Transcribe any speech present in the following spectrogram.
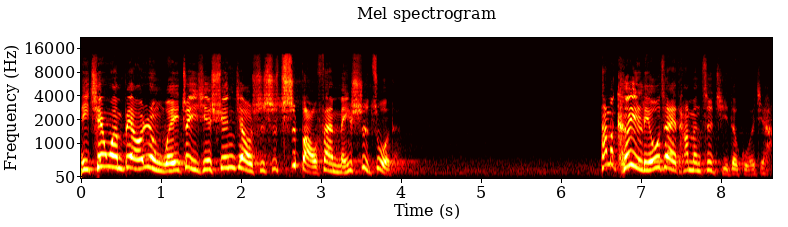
你千万不要认为这些宣教士是吃饱饭没事做的，他们可以留在他们自己的国家，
